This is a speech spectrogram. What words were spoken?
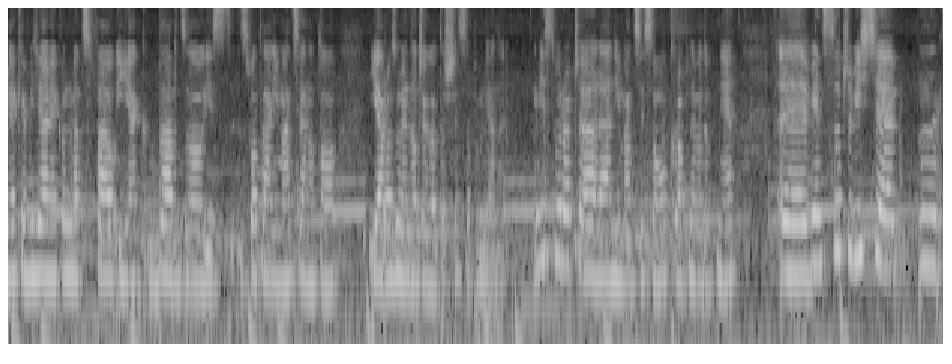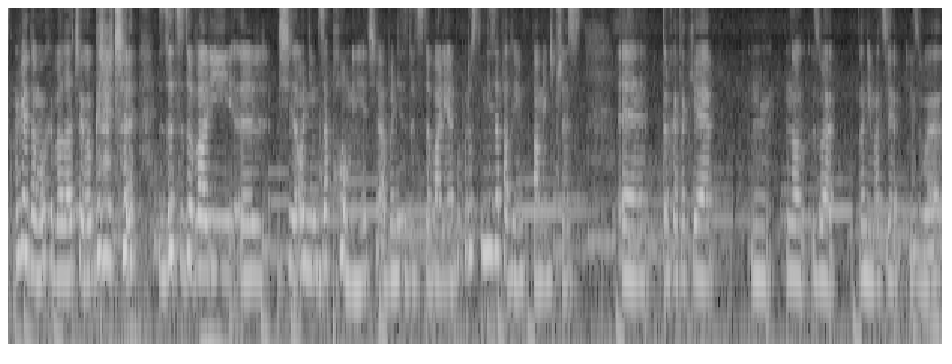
jak ja widziałam, jak on ma cwał i jak bardzo jest złota animacja, no to ja rozumiem, dlaczego też jest zapomniany. Jest uroczy, ale animacje są okropne według mnie. Yy, więc oczywiście mm, wiadomo chyba, dlaczego gracze zdecydowali yy, się o nim zapomnieć, albo nie zdecydowali, ale po prostu nie zapadł im w pamięć przez e, trochę takie mm, no, złe animacje i złe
